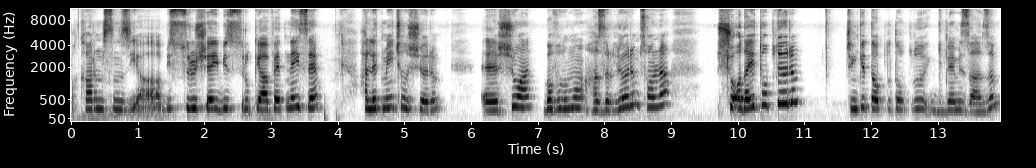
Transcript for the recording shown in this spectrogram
Bakar mısınız ya? Bir sürü şey, bir sürü kıyafet. Neyse. Halletmeye çalışıyorum. Ee, şu an bavulumu hazırlıyorum. Sonra şu odayı topluyorum. Çünkü toplu toplu gitmemiz lazım.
